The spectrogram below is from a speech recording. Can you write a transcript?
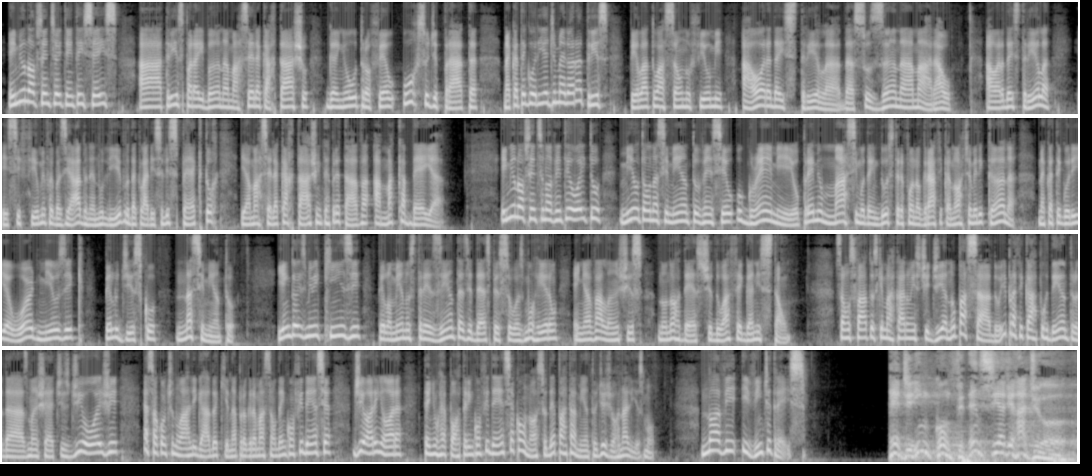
Em 1986, a atriz paraibana Marcélia Cartacho ganhou o troféu Urso de Prata na categoria de melhor atriz pela atuação no filme A Hora da Estrela, da Susana Amaral. A Hora da Estrela, esse filme foi baseado né, no livro da Clarice Lispector e a Marcélia Cartacho interpretava a Macabeia. Em 1998, Milton Nascimento venceu o Grammy, o prêmio máximo da indústria fonográfica norte-americana, na categoria World Music, pelo disco Nascimento. E em 2015, pelo menos 310 pessoas morreram em avalanches no nordeste do Afeganistão. São os fatos que marcaram este dia no passado. E para ficar por dentro das manchetes de hoje, é só continuar ligado aqui na programação da Inconfidência. De hora em hora, tem um repórter em confidência com o nosso departamento de jornalismo. 9 e 23. Rede Inconfidência de Rádio.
